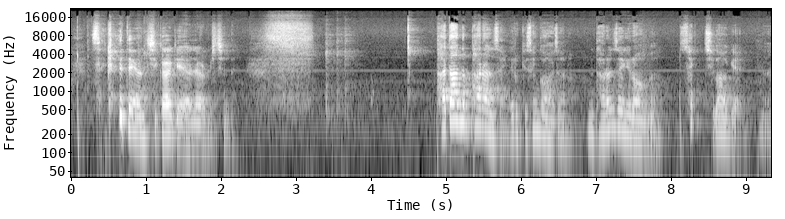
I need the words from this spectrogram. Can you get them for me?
색에 대한 지각에 영향을 미친대. 바다는 파란색 이렇게 생각하잖아. 다른 색이라 하면 색 지각에 어.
